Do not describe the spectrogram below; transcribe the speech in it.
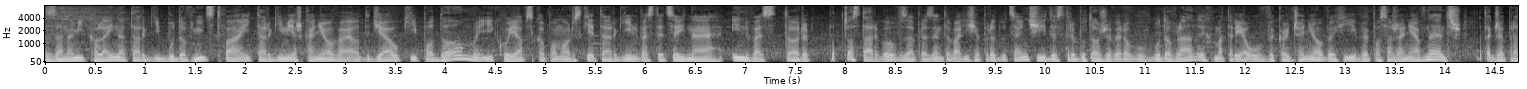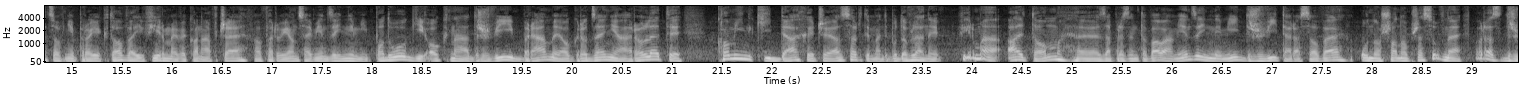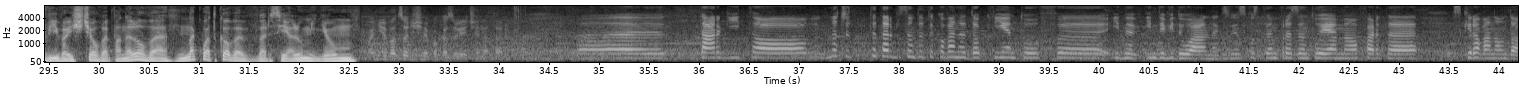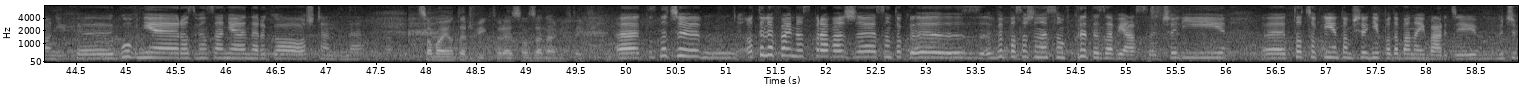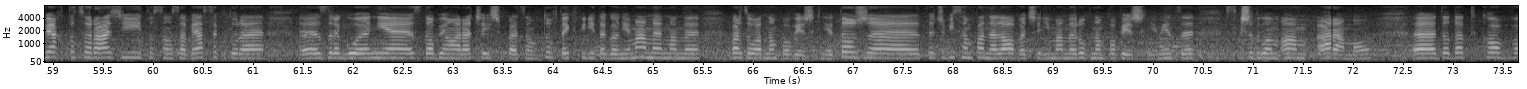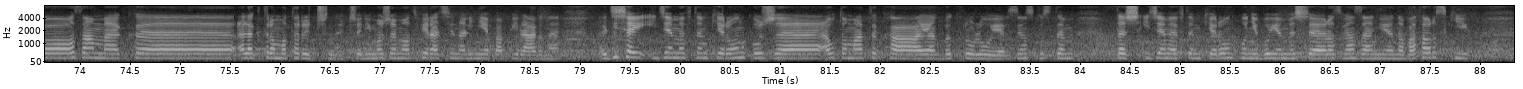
Za nami kolejne targi budownictwa i targi mieszkaniowe, oddziałki Podom i kujawsko-pomorskie targi inwestycyjne Inwestor. Podczas targów zaprezentowali się producenci i dystrybutorzy wyrobów budowlanych, materiałów wykończeniowych i wyposażenia wnętrz, a także pracownie projektowe i firmy wykonawcze oferujące m.in. podłogi, okna, drzwi, bramy, ogrodzenia, rolety, kominki, dachy czy asortyment budowlany. Firma Altom e, zaprezentowała m.in. drzwi tarasowe, unoszono-przesuwne oraz drzwi wejściowe panelowe, nakładkowe w wersji aluminium. Pani Ewa, co dzisiaj pokazujecie na targu? E, Targi to, znaczy te targi są dedykowane do klientów e, indy- indywidualnych, w związku z tym prezentujemy ofertę skierowaną do nich. Głównie rozwiązania energooszczędne. Co mają te drzwi, które są za nami w tej chwili? E, To znaczy mm, o tyle fajna sprawa, że są to e, wyposażone są w kryte zawiasy, czyli to, co klientom się nie podoba najbardziej. W drzwiach to, co razi, to są zawiasy, które e, z reguły nie zdobią, a raczej szpecą. Tu w tej chwili tego nie mamy, mamy bardzo ładną powierzchnię. To, że te drzwi są panelowe, czyli mamy równą powierzchnię między skrzydłem a, ramą. E, Dodatkowo zamek e, elektromotoryczny, czyli możemy otwierać się na linie papilarne. Dzisiaj idziemy w tym kierunku, że automatyka jakby króluje. W związku z tym też idziemy w tym kierunku, nie boimy się rozwiązań nowatorskich.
